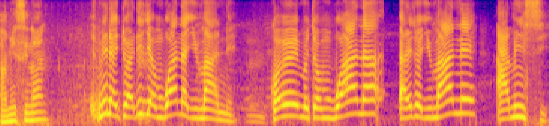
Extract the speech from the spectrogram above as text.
Hamisi nani? Mimi naitwa Adija Mbwana Jumanne. Kwa hiyo imetwa Mbwana anaitwa Jumanne Hamisi.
